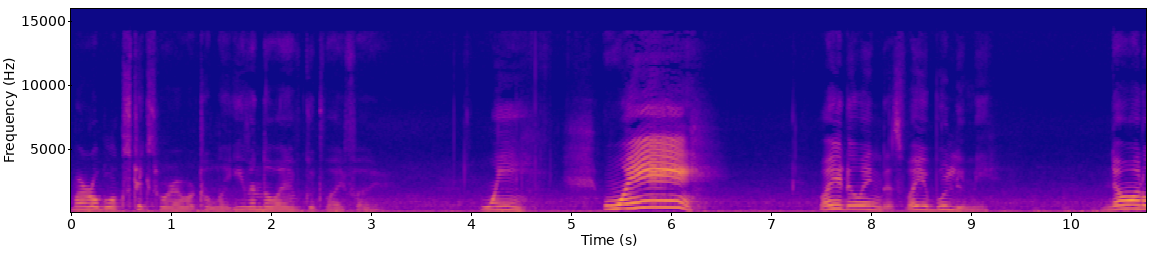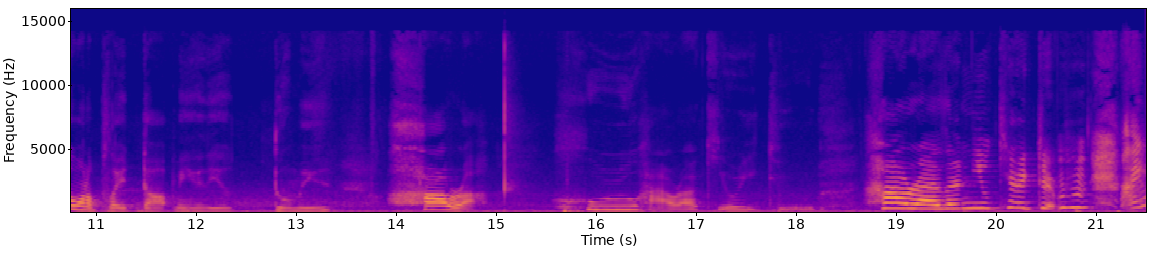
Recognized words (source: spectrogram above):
My Roblox takes forever to load, even though I have good Wi-Fi. Wee. Why? Why are you doing this? Why are you bullying me? No, I don't want to play Adopt Me with you, dummy. Hara. Huru Hara Kiriku. Hara is our new character. Mm-hmm. I'm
